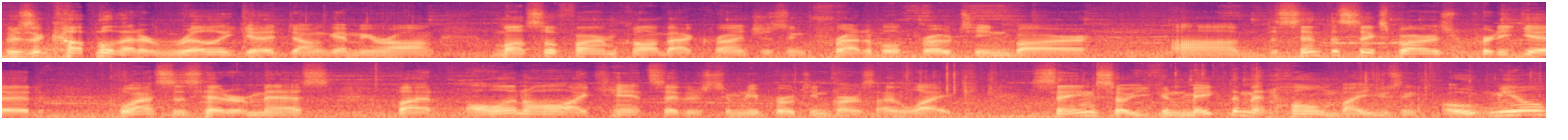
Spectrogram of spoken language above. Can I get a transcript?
There's a couple that are really good, don't get me wrong. MusclePharm Combat Crunch is incredible protein bar. Um, the Syntha-6 bars are pretty good. Quest is hit or miss, but all in all, I can't say there's too many protein bars I like. Saying so, you can make them at home by using oatmeal,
